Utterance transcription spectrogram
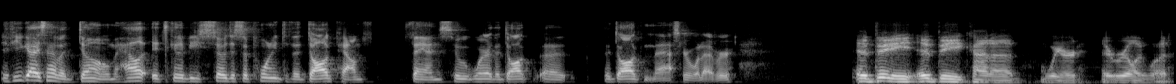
If you guys have a dome, how it's going to be so disappointing to the dog pound fans who wear the dog uh, the dog mask or whatever. It'd be it'd be kind of weird. It really would,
